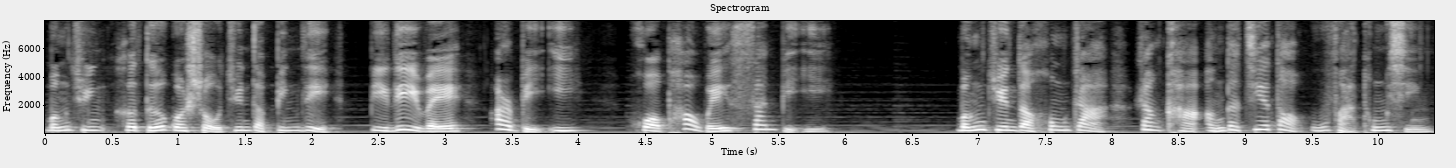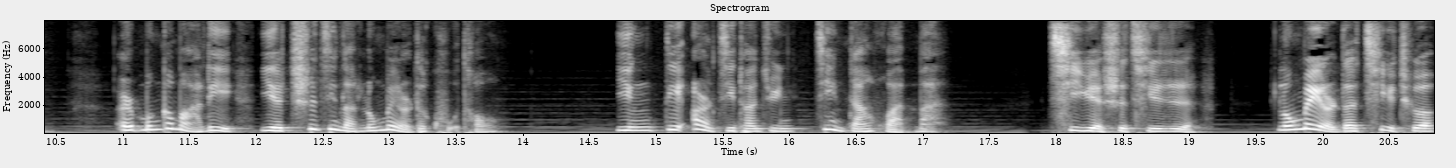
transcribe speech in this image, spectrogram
盟军和德国守军的兵力比例为二比一，火炮为三比一。盟军的轰炸让卡昂的街道无法通行，而蒙哥马利也吃尽了隆美尔的苦头。英第二集团军进展缓慢。七月十七日，隆美尔的汽车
